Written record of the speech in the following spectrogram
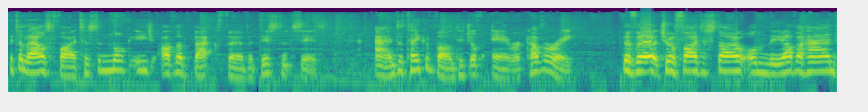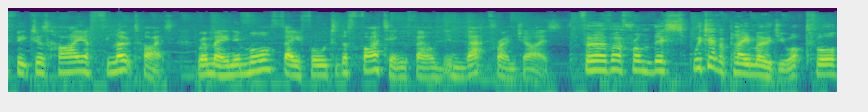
it allows fighters to knock each other back further distances, and to take advantage of air recovery. The Virtua Fighter style on the other hand features higher float heights, remaining more faithful to the fighting found in that franchise. Further from this, whichever play mode you opt for,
